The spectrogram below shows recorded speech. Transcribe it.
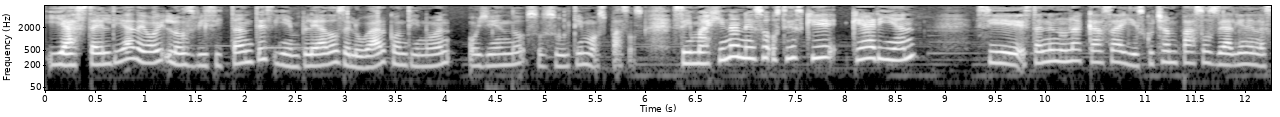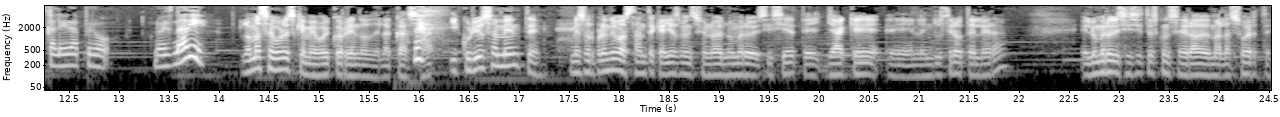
y hasta el día de hoy los visitantes y empleados del lugar continúan oyendo sus últimos pasos. ¿Se imaginan eso? ¿Ustedes qué, qué harían si están en una casa y escuchan pasos de alguien en la escalera pero no es nadie? Lo más seguro es que me voy corriendo de la casa. Y curiosamente, me sorprende bastante que hayas mencionado el número 17, ya que eh, en la industria hotelera el número 17 es considerado de mala suerte.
